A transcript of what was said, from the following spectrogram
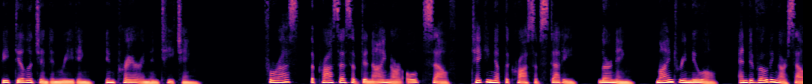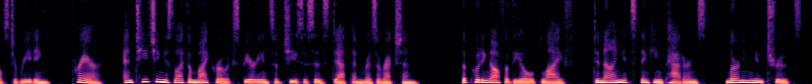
be diligent in reading, in prayer, and in teaching. For us, the process of denying our old self, taking up the cross of study, learning, mind renewal, and devoting ourselves to reading, prayer, and teaching is like a micro experience of Jesus' death and resurrection. The putting off of the old life, denying its thinking patterns, learning new truths,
